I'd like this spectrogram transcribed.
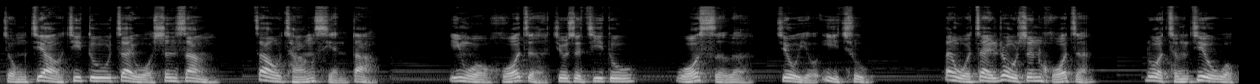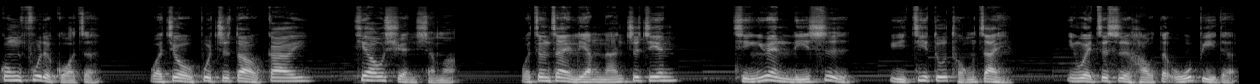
总叫基督在我身上照常显大。因我活着就是基督，我死了就有益处。但我在肉身活着，若成就我功夫的果子，我就不知道该挑选什么。我正在两难之间，情愿离世与基督同在，因为这是好的无比的。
